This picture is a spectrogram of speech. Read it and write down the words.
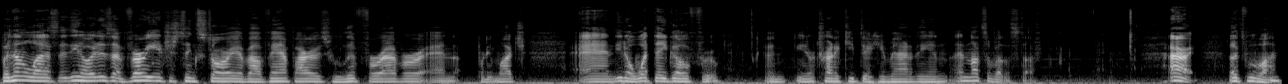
But nonetheless, you know, it is a very interesting story about vampires who live forever and pretty much, and you know what they go through and you know trying to keep their humanity and, and lots of other stuff. All right, let's move on.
